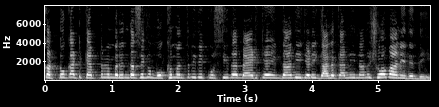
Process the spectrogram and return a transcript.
ਘੱਟੋ ਘੱਟ ਕੈਪਟਨ ਅਮਰਿੰਦਰ ਸਿੰਘ ਮੁੱਖ ਮੰਤਰੀ ਦੀ ਕੁਰਸੀ ਤੇ ਬੈਠ ਕੇ ਇਦਾਂ ਦੀ ਜਿਹੜੀ ਗੱਲ ਕਰਨੀ ਇਹਨਾਂ ਨੂੰ ਸ਼ੋਭਾ ਨਹੀਂ ਦਿੰਦੀ।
